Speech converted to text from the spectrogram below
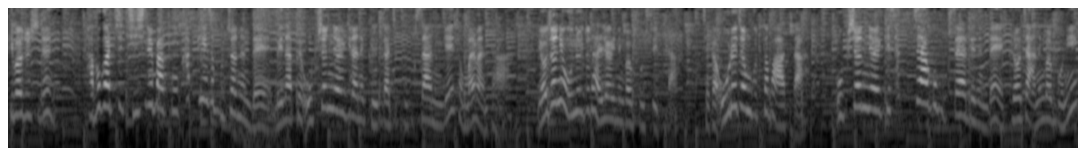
김어준 씨는 바보같이 지시를 받고 카피해서 붙였는데 맨 앞에 옵션 열기라는 글까지 복사하는 게 정말 많다. 여전히 오늘도 달려있는 걸 볼 수 있다. 제가 오래전부터 봐왔다. 옵션 열기 삭제하고 복사해야 되는데 그러지 않은 걸 보니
